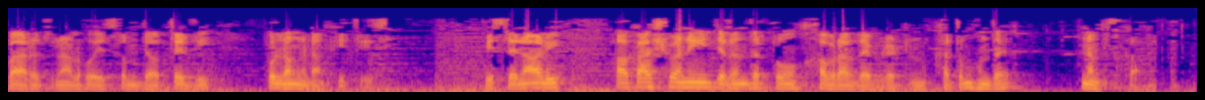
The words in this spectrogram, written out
ਭਾਰਤ ਨਾਲ ਹੋਏ ਸਮਝੌਤੇ ਦੀ ਉਲੰਘਣਾ ਕੀਤੀ ਸੀ। ਇਸ ਦੇ ਨਾਲ ਹੀ ਆਕਾਸ਼ਵਾਣੀ ਜਲੰਧਰ ਤੋਂ ਖਬਰਾਂ ਦਾ ਬੁਲੇਟਿਨ ਖਤਮ ਹੁੰਦਾ ਹੈ। ਨਮਸਕਾਰ।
